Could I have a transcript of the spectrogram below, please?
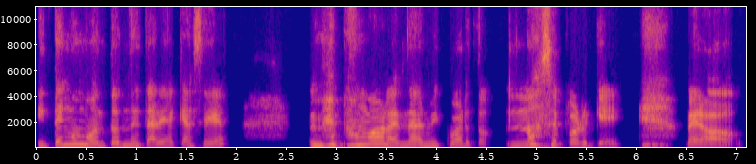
y tengo un montón de tarea que hacer, me pongo a ordenar mi cuarto. No sé por qué, pero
